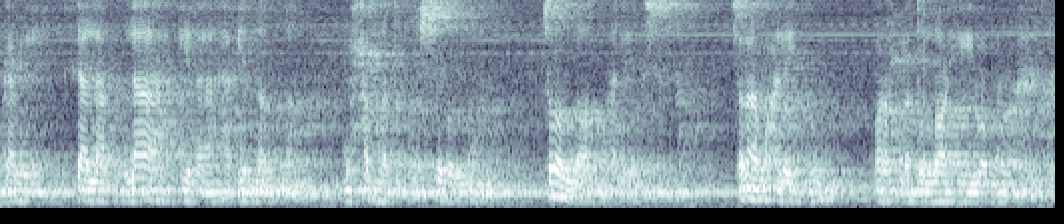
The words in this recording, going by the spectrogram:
kami dalam la ilaha illallah Muhammadur Rasulullah sallallahu alaihi wasallam. Assalamualaikum warahmatullahi wabarakatuh.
